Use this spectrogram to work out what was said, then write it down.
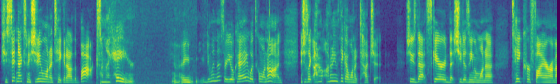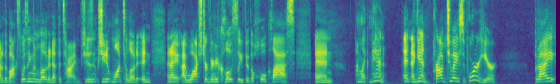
She's sitting next to me. She didn't want to take it out of the box. I'm like, hey, are you, you doing this? Are you okay? What's going on? And she's like, I don't, I don't even think I want to touch it. She's that scared that she doesn't even want to take her firearm out of the box. It wasn't even loaded at the time. She doesn't. She didn't want to load it. And and I, I watched her very closely through the whole class, and I'm like, man. And again, proud 2A supporter here, but I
